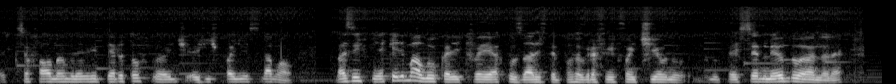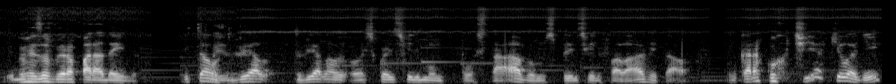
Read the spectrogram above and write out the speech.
Acho que se eu falar o nome dele inteiro, tô, a, gente, a gente pode se dar mal. Mas enfim, aquele maluco ali que foi acusado de ter pornografia infantil no, no PC no meio do ano, né? E não resolveram a parada ainda. Então, tu é. via, tu via lá as coisas que ele postava, os prints que ele falava e tal. O cara curtia aquilo ali.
